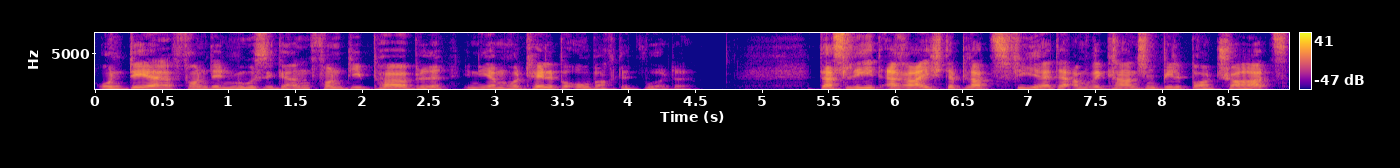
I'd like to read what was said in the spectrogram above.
und der von den Musikern von Deep Purple in ihrem Hotel beobachtet wurde. Das Lied erreichte Platz 4 der amerikanischen Billboard-Charts,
